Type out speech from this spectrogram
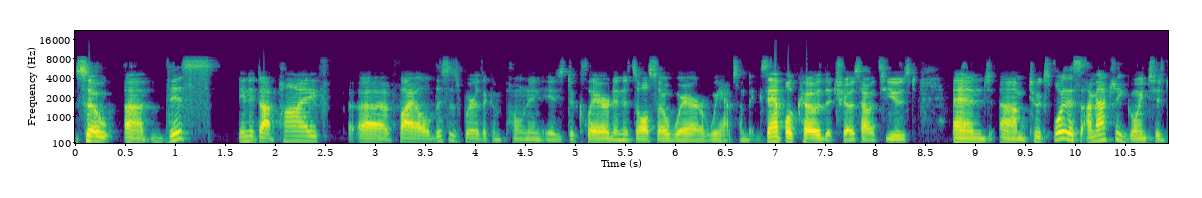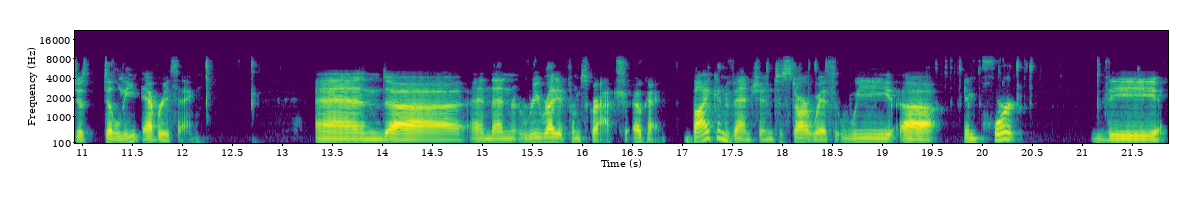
So uh, this init.py uh, file, this is where the component is declared, and it's also where we have some example code that shows how it's used. And um, to explore this, I'm actually going to just delete everything and uh, and then rewrite it from scratch. Okay. By convention, to start with, we uh, import the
